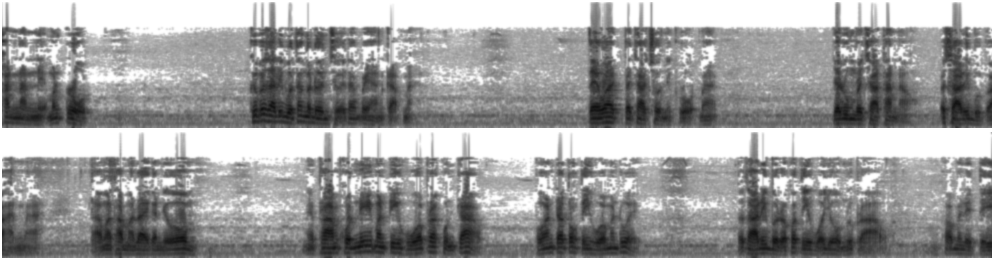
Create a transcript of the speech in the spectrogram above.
พันนันเนี่ยมันโกรธ คือพระสารีบุตรท่านก็เดินเฉยทั้งไปหันกลับมา แต่ว่าประชาชนเนี่ยโกรธมาก จะรุมประชาทันเอาพระสารีบุตรก็หันมา ถามมาทำอะไรกันโยมในพราหมณ์คนนี้มันตีหัวพระคุณเจ้า เพราะฉะนั้นจะต้องตีหัวมันด้วยพระสารีบุตรเราก็ตีหัวโยมหรือเปล่าเขาไม่ได้ตี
